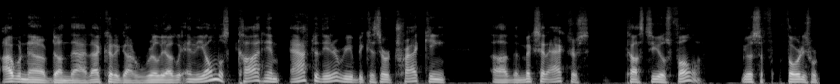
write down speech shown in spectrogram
I would not have done that. That could have got really ugly. And they almost caught him after the interview because they were tracking uh, the Mexican actress Castillo's phone. U.S. authorities were,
